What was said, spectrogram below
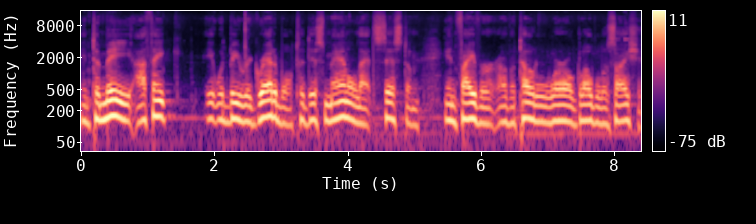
and to me, I think it would be regrettable to dismantle that system in favor of a total world globalization.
